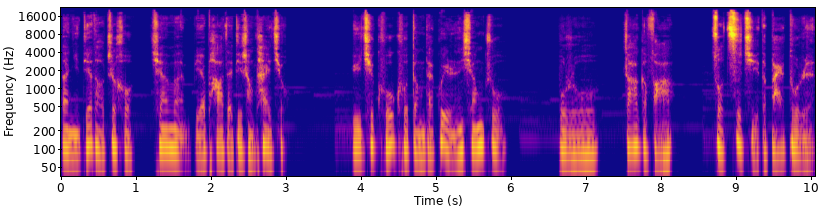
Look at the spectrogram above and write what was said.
但你跌倒之后，千万别趴在地上太久。与其苦苦等待贵人相助，不如扎个筏，做自己的摆渡人。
